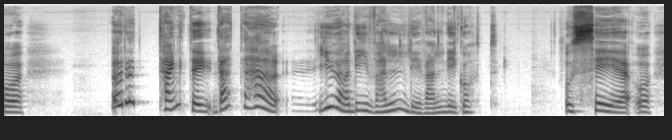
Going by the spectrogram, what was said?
Og, og da tenkte jeg dette her gjør de veldig, veldig godt. Å se og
